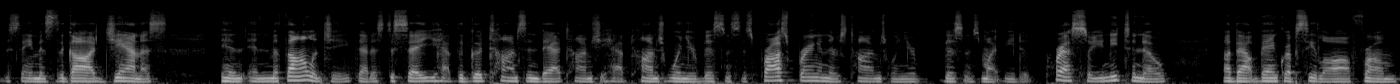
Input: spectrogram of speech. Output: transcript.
the same as the god Janus in, in mythology. That is to say, you have the good times and bad times. You have times when your business is prospering, and there's times when your business might be depressed. So you need to know about bankruptcy law from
